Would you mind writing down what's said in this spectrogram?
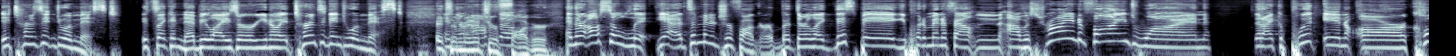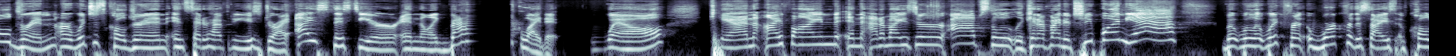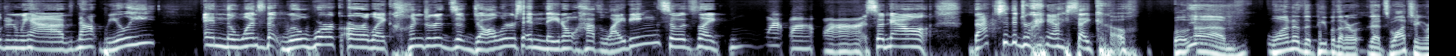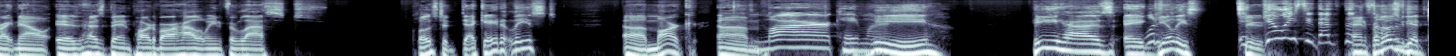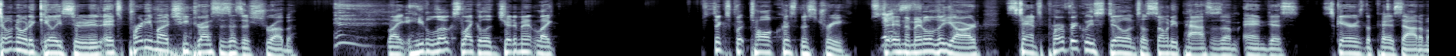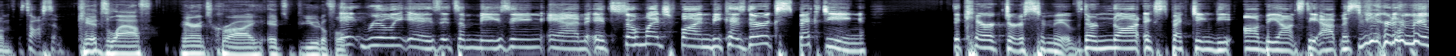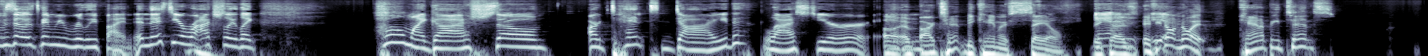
it turns it into a mist. It's like a nebulizer, you know, it turns it into a mist. It's And a miniature also- fogger. And they're also lit. Yeah, it's a miniature fogger, but they're like this big. You put them in a fountain. I was trying to find one that I could put in our cauldron, our witch's cauldron, instead of having to use dry ice this year and like backlight it. Well, can I find an atomizer? Absolutely. Can I find a cheap one? Yeah. But will it work for work for the size of cauldron we have? Not really. And the ones that will work are like hundreds of dollars and they don't have lighting. So it's like, wah, wah, wah. so now back to the dry ice I go. Well, um, one of the people that are that's watching right now is has been part of our Halloween for the last close to decade at least. Uh, Mark, um, Mark, hey Mark. he he has a What- ghillie A suit. ghillie suit. That's And for those of you that don't know what a ghillie suit is, it's pretty much he dresses as a shrub. Like he looks like a legitimate, like six foot tall Christmas tree st- in the middle of the yard, stands perfectly still until somebody passes him and just scares the piss out of him. it's awesome. Kids laugh, parents cry. It's beautiful. It really is. It's amazing. And it's so much fun because they're expecting the characters to move. They're not expecting the ambiance, the atmosphere to move. So it's going to be really fun. And this year, we're mm. actually like, oh my gosh. So our tent died last year. uh, our tent became a sale because And- if you yeah. don't know it, canopy tents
